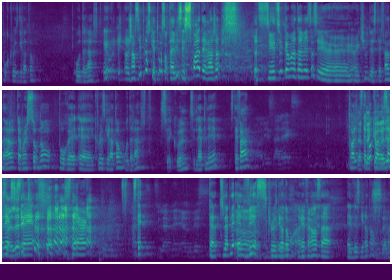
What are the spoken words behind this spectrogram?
pour Chris Gratton au draft. J'en sais plus que toi sur ta vie, c'est super dérangeant. Tu souviens-tu comment tu avais ça? C'est un, un cue de Stéphane d'ailleurs. Tu avais un surnom pour euh, euh, Chris Gratton au draft. C'est quoi? Tu l'appelais? Stéphane? Col- Je C'était pas Collis Collis Alex. C'était. Un. Tu l'appelais Elvis, Chris Gratton, en référence à Elvis Gratton, évidemment.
